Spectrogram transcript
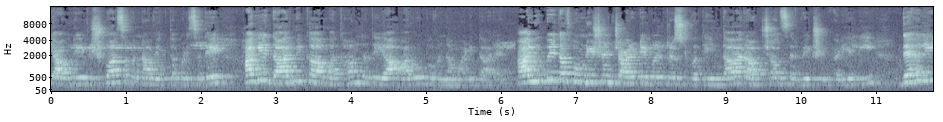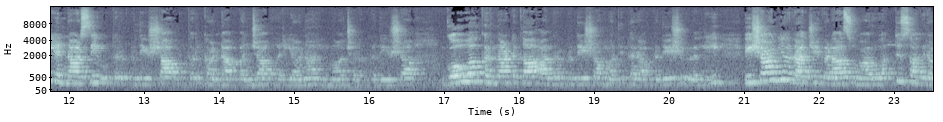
ಯಾವುದೇ ವಿಶ್ವಾಸವನ್ನ ವ್ಯಕ್ತಪಡಿಸದೆ ಹಾಗೆ ಧಾರ್ಮಿಕ ಮತಾಂಧತೆಯ ಆರೋಪವನ್ನ ಮಾಡಿದ್ದಾರೆ. ಆಯುರ್ವೇದ ಫೌಂಡೇಶನ್ ಚಾರಿಟೇಬಲ್ ಟ್ರಸ್ಟ್ ವತಿಯಿಂದ ರಾಮ್ಚಾಂದ್ ಸರ್ವೇಕ್ಷಣ್ ಅಡಿಯಲ್ಲಿ ದೆಹಲಿ ಎನ್ಆರ್ಸಿ ಉತ್ತರ ಪ್ರದೇಶ, ಉತ್ತರಾಖಂಡ, ಪಂಜಾಬ್, ಹರಿಯಾಣ, ಹಿಮಾಚಲ ಪ್ರದೇಶ, ಗೋವಾ, ಕರ್ನಾಟಕ, ಆಂಧ್ರ ಪ್ರದೇಶ ಮತ್ತಿತರ ಪ್ರದೇಶಗಳಲ್ಲಿ ಈಶಾನ್ಯ ರಾಜ್ಯಗಳ ಸುಮಾರು ಹತ್ತು ಸಾವಿರ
